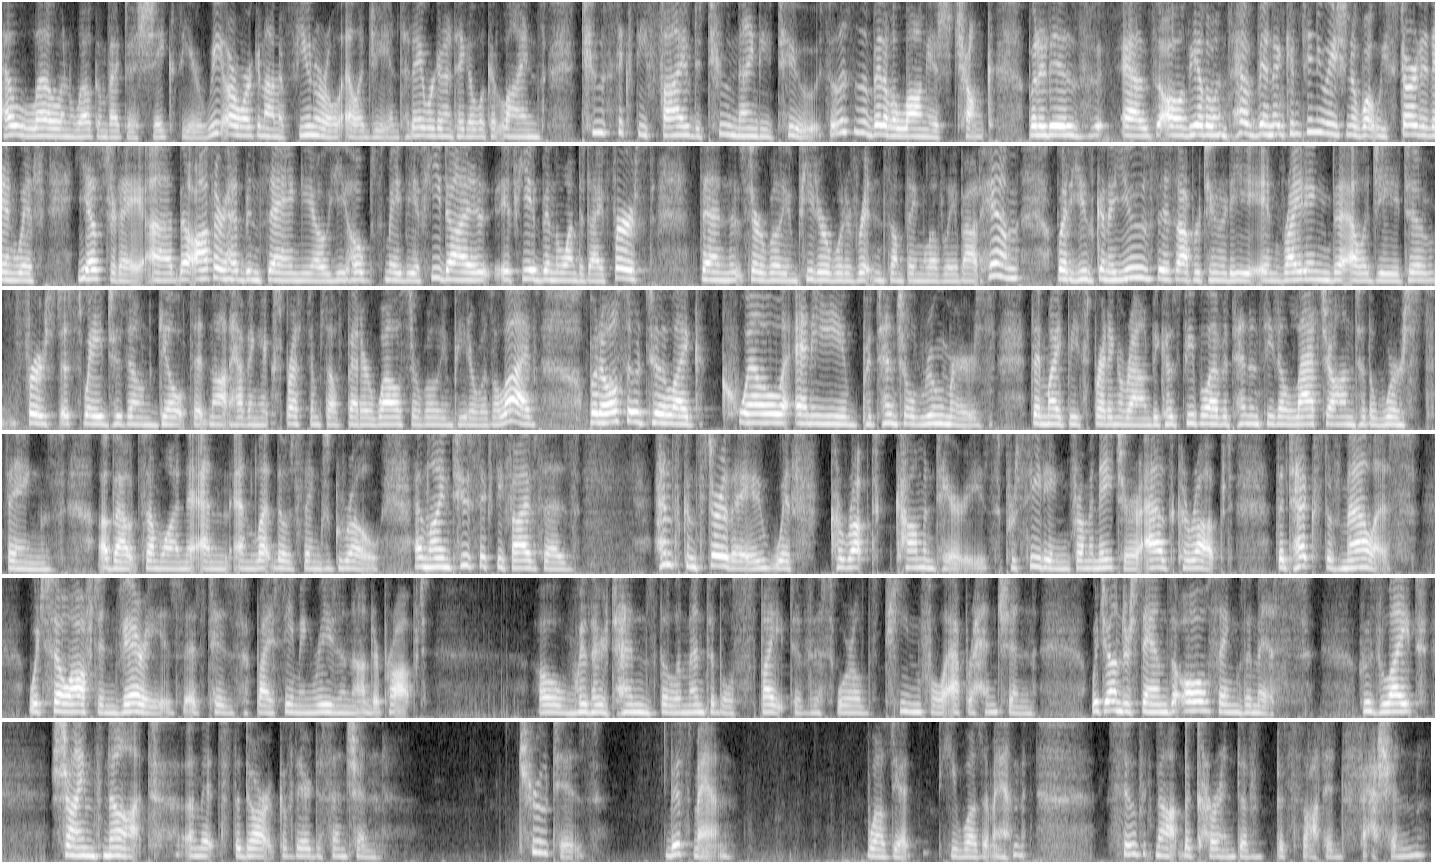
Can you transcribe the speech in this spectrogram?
Hello and welcome back to Shakesyear. We are working on a funeral elegy and today we're going to take a look at lines 265 to 292. So this is a bit of a longish chunk, but it is, as all the other ones have been, a continuation of what we started in with yesterday. Uh, the author had been saying, you know, he hopes maybe if he died, if he had been the one to die first, then Sir William Peter would have written something lovely about him. But he's going to use this opportunity in writing the elegy to first assuage his own guilt at not having expressed himself better while Sir William Peter was alive, but also to like quell any potential rumors that might be spreading around because people have a tendency to latch on to the worst things about someone and, and let those things grow. And line 265 says, Hence constir they with corrupt commentaries, proceeding from a nature as corrupt, the text of malice, which so often varies as 'tis by seeming reason underpropped. Oh, whither tends the lamentable spite of this world's teenful apprehension, which understands all things amiss, whose light shines not amidst the dark of their dissension? True 'tis, this man was yet he was a man, soothed not the current of besotted fashion,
